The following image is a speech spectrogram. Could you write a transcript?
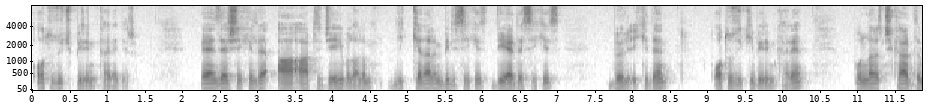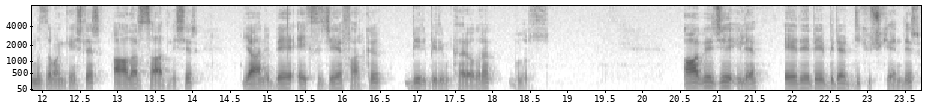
33 birim karedir. Benzer şekilde A artı C'yi bulalım. Dik kenarın biri 8, diğeri de 8 bölü 2'den 32 birim kare. Bunları çıkardığımız zaman gençler A'lar sadeleşir. Yani B eksi C farkı 1 birim kare olarak buluruz. ABC ile EDB birer dik üçgendir.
